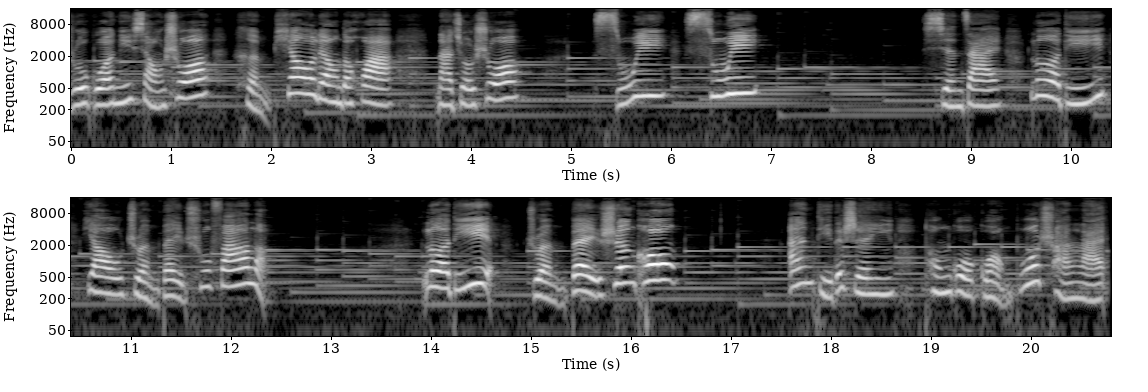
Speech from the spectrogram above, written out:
如果你想说很漂亮的话，那就说 ‘sweet sweet’。”现在，乐迪要准备出发了。乐迪。准备升空，安迪的声音通过广播传来。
